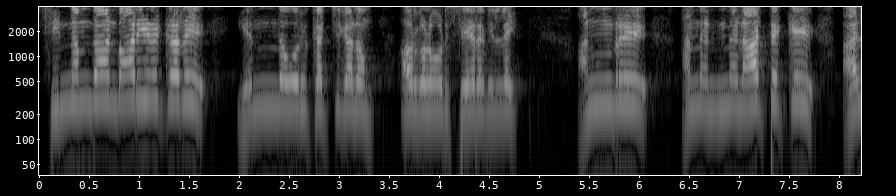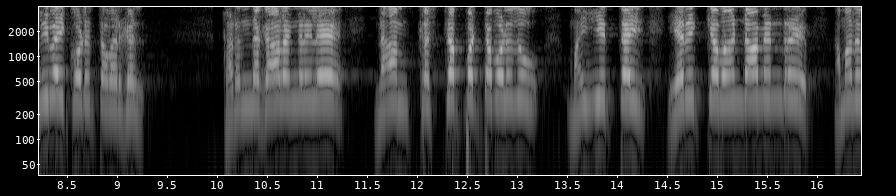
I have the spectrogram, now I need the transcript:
சின்னம்தான் மாறியிருக்கிறது. எந்த ஒரு கட்சிகளும் அவர்களோடு சேரவில்லை. அன்று அந்த இந்த நாட்டுக்கு அழிவை கொடுத்தவர்கள். கடந்த காலங்களிலே நாம் கஷ்டப்பட்ட பொழுது மையத்தை எரிக்க வேண்டாம் என்று நமது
